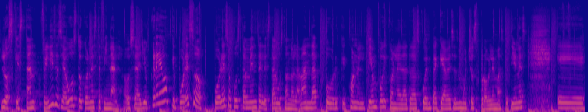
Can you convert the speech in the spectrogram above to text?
los que están felices y a gusto con este final. O sea, yo creo que por eso, por eso justamente le está gustando la banda, porque con el tiempo y con la edad te das cuenta que a veces muchos problemas que tienes eh,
